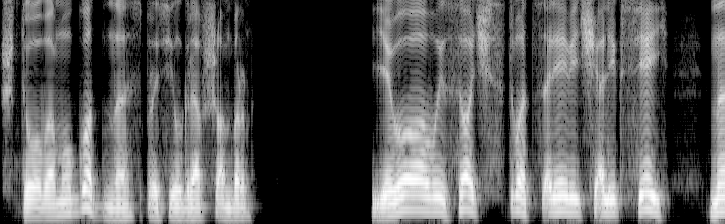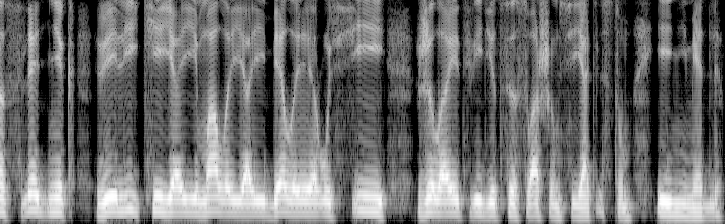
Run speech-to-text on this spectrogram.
«Что вам угодно?» — спросил граф Шонборн. «Его высочество царевич Алексей, наследник Великия и Малая и Белая Руси, желает видеться с вашим сиятельством и немедля».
